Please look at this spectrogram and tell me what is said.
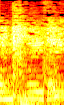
Pahayahay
